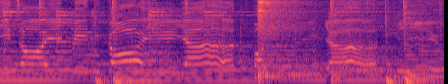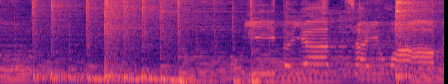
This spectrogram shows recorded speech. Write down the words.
意再变改一分一秒，无意对一切话别，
